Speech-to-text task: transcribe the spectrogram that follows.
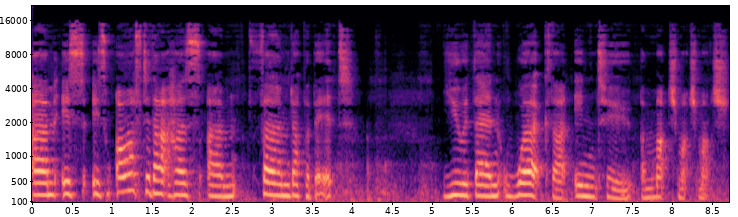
um, is, is after that has um, firmed up a bit, you would then work that into a much, much, much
